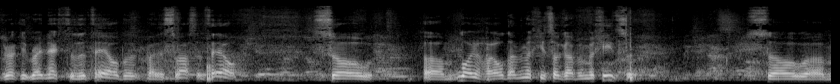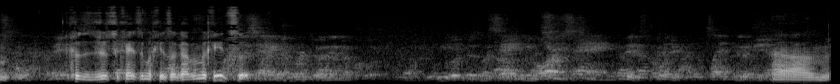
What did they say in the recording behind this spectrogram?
directly right next to the tel, but by the swasa tel, so um, lo hoyel dav mechitza gav mechitza. So because um, it's just a case of mechitza gav mechitza. Um,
